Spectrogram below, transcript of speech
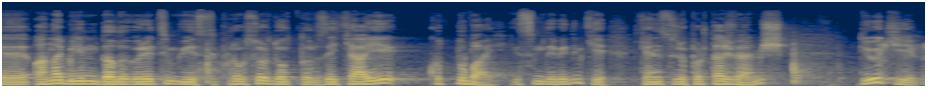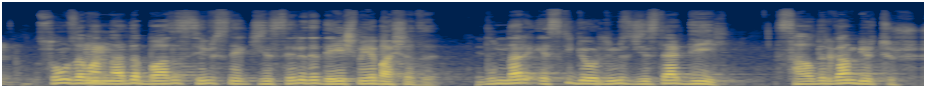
e, ana bilim dalı öğretim üyesi Profesör Doktor Zekai Kutlubay isimde benim ki kendisi röportaj vermiş. Diyor ki son zamanlarda bazı sivrisinek cinsleri de değişmeye başladı. Bunlar eski gördüğümüz cinsler değil. Saldırgan bir tür.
